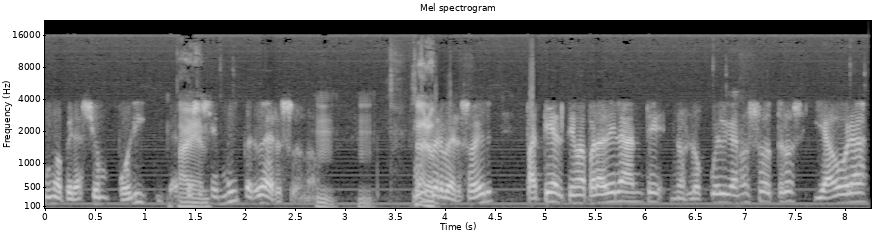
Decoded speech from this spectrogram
una operación política, entonces es muy perverso, ¿no? Mm, Muy perverso. Él patea el tema para adelante, nos lo cuelga a nosotros y ahora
